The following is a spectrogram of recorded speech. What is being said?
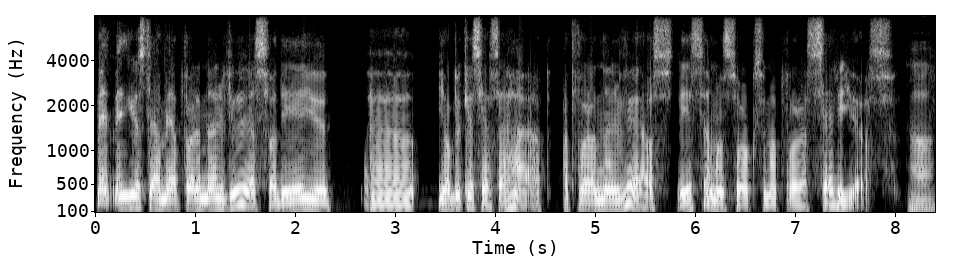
men, men just det här med att vara nervös, va? det är ju uh, jag brukar säga så här, att, att vara nervös, det är samma sak som att vara seriös. Ja.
